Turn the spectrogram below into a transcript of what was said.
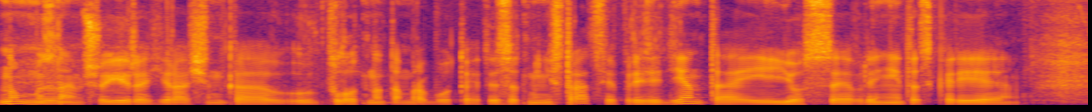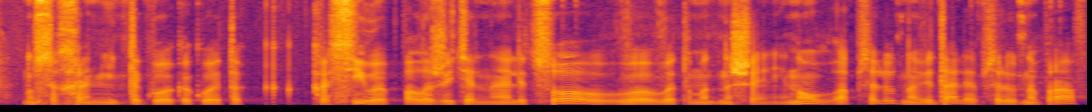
Ну, мы знаем, що Ира Геращенко плотно там работает із администрации президента, і ее заявление это скорее ну, сохранить такое какое-то красивое положительное лицо в, в этом отношении. Ну, абсолютно, Виталий абсолютно прав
